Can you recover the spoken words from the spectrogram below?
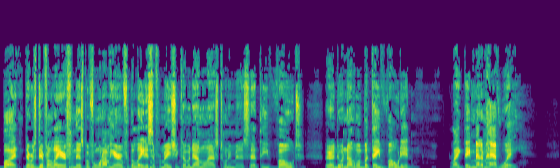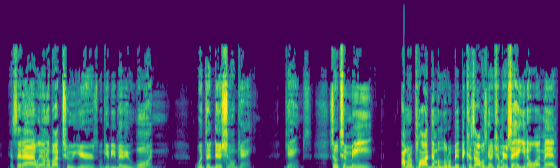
But there was different layers from this. But from what I'm hearing for the latest information coming down in the last 20 minutes, that the vote, they're going to do another one, but they voted like they met them halfway and said, ah, we don't know about two years. We'll give you maybe one with additional game games. So to me, I'm going to applaud them a little bit because I was going to come here and say, hey, you know what, man?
